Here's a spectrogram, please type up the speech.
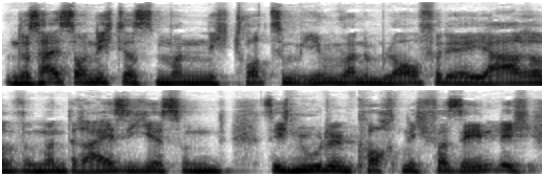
Und das heißt auch nicht, dass man nicht trotzdem irgendwann im Laufe der Jahre, wenn man 30 ist und sich Nudeln kocht, nicht versehentlich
